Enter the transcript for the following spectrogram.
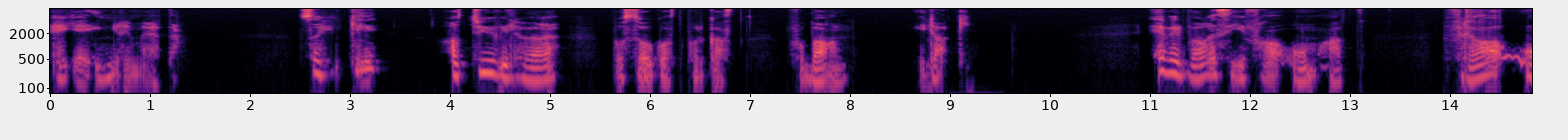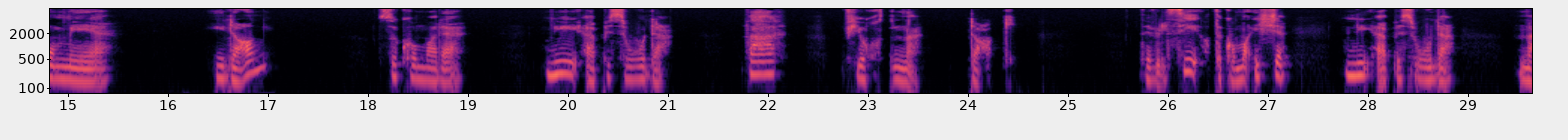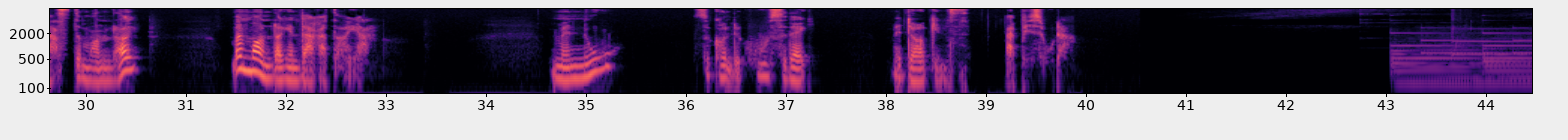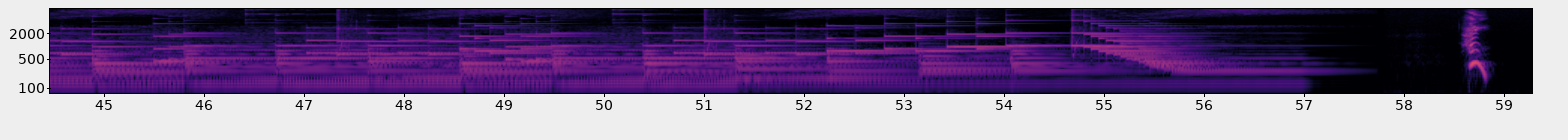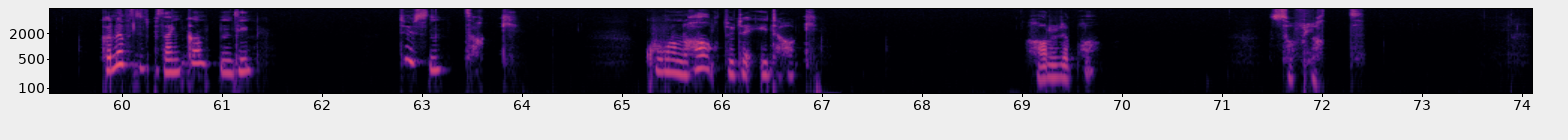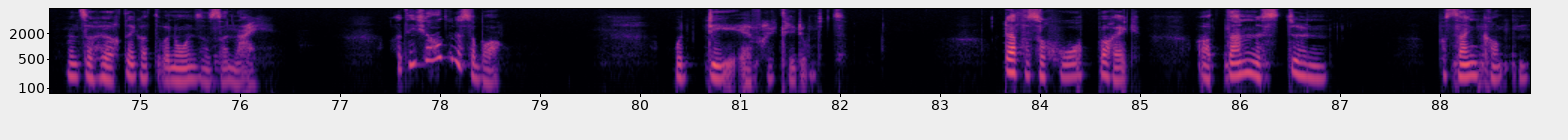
Jeg er Ingrid Merete. Så hyggelig at du vil høre på Så godt podkast for barn i dag. Jeg vil bare si fra om at fra og med i dag så kommer det ny episode hver 14. dag. Det vil si at det kommer ikke ny episode neste mandag, men mandagen deretter igjen. Men nå så kan du kose deg med dagens episode. Kan jeg få sitte på sengekanten din? Tusen takk. Hvordan har du det i dag? Har du det bra? Så flott. Men så hørte jeg at det var noen som sa nei. At de ikke hadde det så bra. Og det er fryktelig dumt. Derfor så håper jeg at denne stunden på sengekanten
